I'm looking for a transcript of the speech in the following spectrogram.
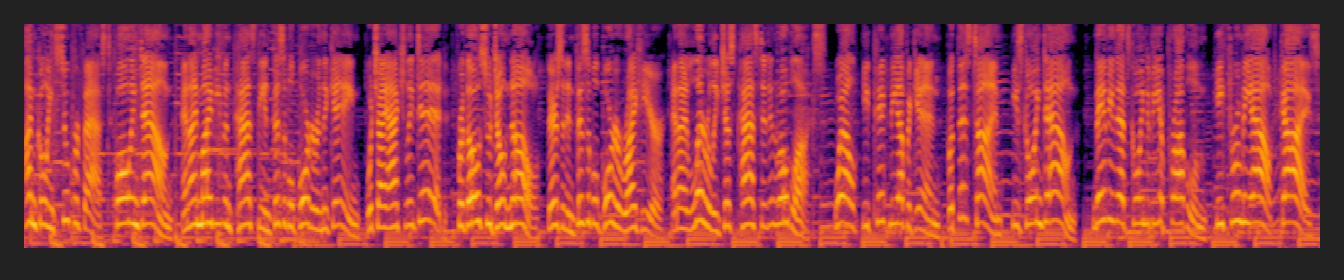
I'm going super fast, falling down, and I might even pass the invisible border in the game, which I actually did. For those who don't know, there's an invisible border right here, and I literally just passed it in Roblox. Well, he picked me up again, but this time, he's going down. Maybe that's going to be a problem. He threw me out, guys,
